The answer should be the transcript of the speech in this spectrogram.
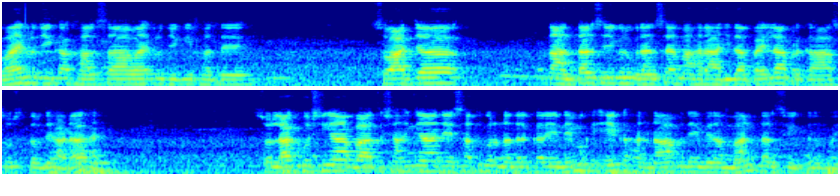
ਵਾਹਿਗੁਰੂ ਜੀ ਕਾ ਖਾਲਸਾ, ਵਾਹਿਗੁਰੂ ਜੀ ਕੀ ਫਤਿਹ। ਸੋ ਅੱਜ ਧੰਨ ਧੰਨ ਸ੍ਰੀ ਗੁਰੂ ਗ੍ਰੰਥ ਸਾਹਿਬ ਮਹਾਰਾਜ ਜੀ ਦਾ ਪਹਿਲਾ ਪ੍ਰਕਾਸ਼ ਉਤਸਵ ਦਿਹਾੜਾ ਹੈ। ਸੋ ਲੱਖ ਖੁਸ਼ੀਆਂ ਪਾਤਸ਼ਾਹੀਆਂ ਜੇ ਸਤਿਗੁਰ ਨਦਰ ਕਰੇ, ਨਿਮਖ ਏਕ ਹਰਨਾਮ ਦੇ ਮੇਰਾ ਮਨ ਤਨ ਸੀਤਲ ਹੋਏ।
